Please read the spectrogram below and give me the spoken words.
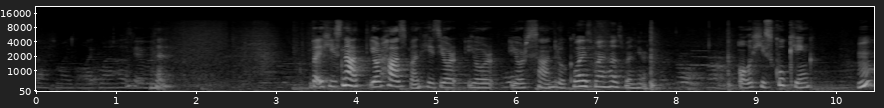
Sounds my, like my husband. then. But he's not your husband. He's your your your son. Look. Why is my husband here? Oh, he's cooking. Hmm?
